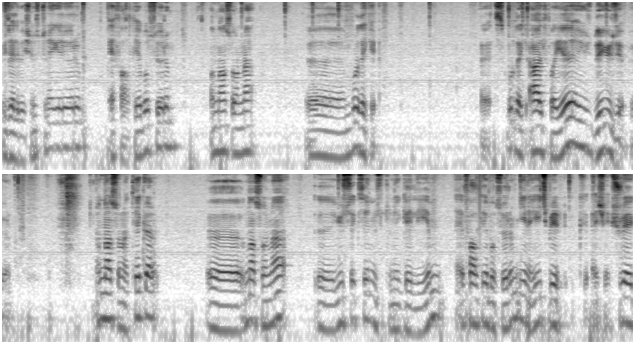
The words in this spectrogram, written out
155'in üstüne geliyorum. F6'ya basıyorum. Ondan sonra e, buradaki Evet buradaki alfayı %100 yapıyorum. Ondan sonra tekrar e, ondan sonra e, 180'in üstüne geleyim. F6'ya basıyorum. Yine hiçbir k- şey şuraya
